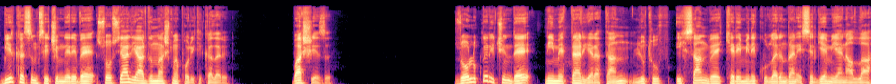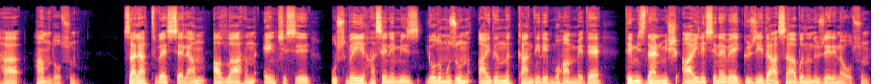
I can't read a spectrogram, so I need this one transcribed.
1 Kasım seçimleri ve sosyal yardımlaşma politikaları. Başyazı Zorluklar içinde nimetler yaratan, lütuf, ihsan ve keremini kullarından esirgemeyen Allah'a hamdolsun. Salat ve selam Allah'ın elçisi, usve-i hasenemiz, yolumuzun aydınlık kandili Muhammed'e, temizlenmiş ailesine ve güzide asabının üzerine olsun.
